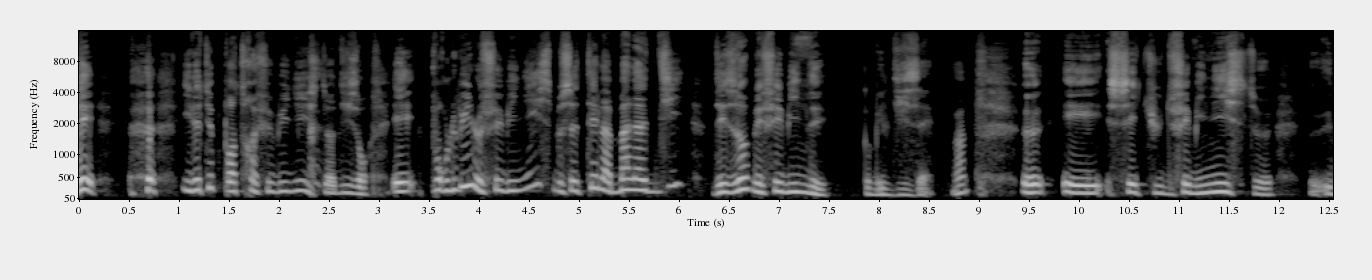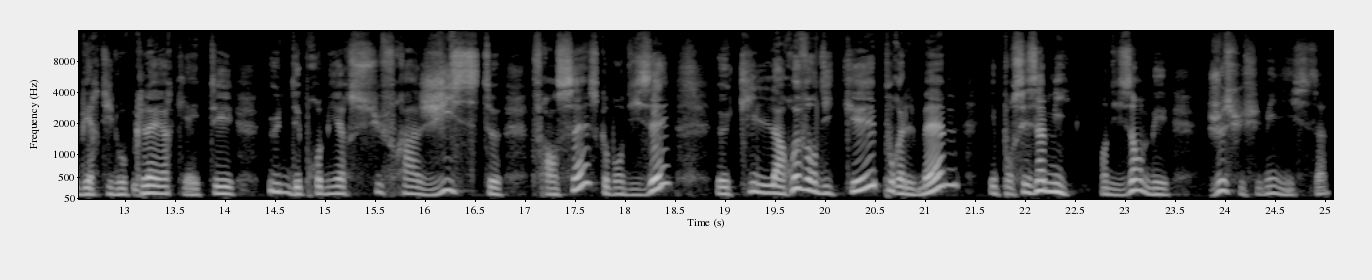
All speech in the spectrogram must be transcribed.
Mais il n'était pas très féministe, hein, disons. Et pour lui, le féminisme, c'était la maladie des hommes efféminés, comme il disait. Hein. Euh, et c'est une féministe, euh, Hubertine Auclair, qui a été une des premières suffragistes françaises, comme on disait, euh, qui l'a revendiquée pour elle-même et pour ses amis, en disant Mais je suis féministe, hein.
